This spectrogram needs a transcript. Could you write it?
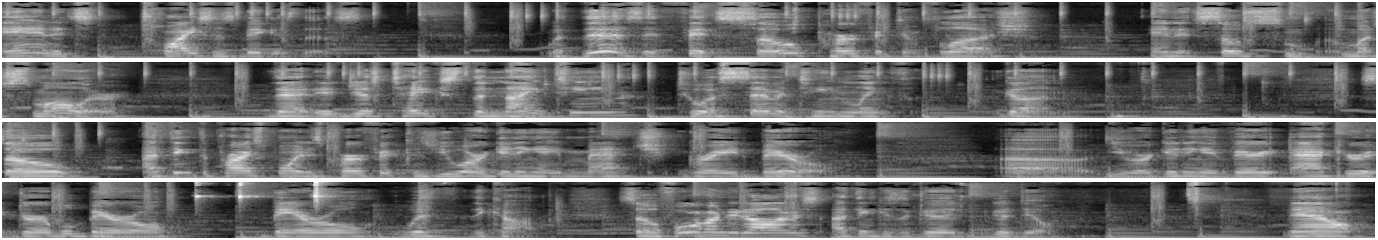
And it's twice as big as this. With this, it fits so perfect and flush. And it's so sm much smaller that it just takes the 19 to a 17 length gun. So I think the price point is perfect because you are getting a match grade barrel. Uh, you are getting a very accurate, durable barrel barrel with the comp. So $400 I think is a good good deal. Now,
